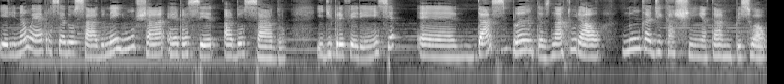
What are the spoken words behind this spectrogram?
ele não é para ser adoçado, nenhum chá é para ser adoçado. E de preferência é, das plantas natural, nunca de caixinha, tá, pessoal?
